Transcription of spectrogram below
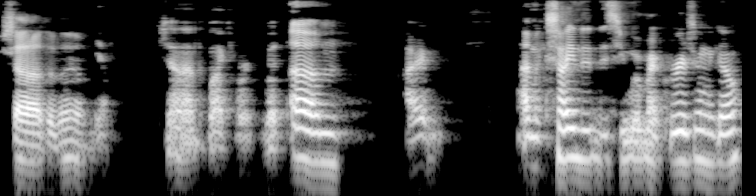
Shout out to them. Yeah. Shout out to Blacksburg. But um, I'm I'm excited to see where my career is to go.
